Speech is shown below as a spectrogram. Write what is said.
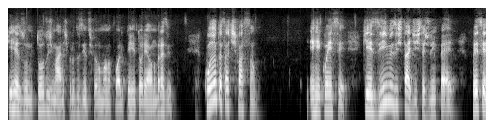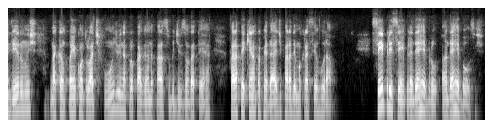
que resume todos os males produzidos pelo monopólio territorial no Brasil. Quanta satisfação em reconhecer que exímios estadistas do Império precederam-nos na campanha contra o latifúndio e na propaganda para a subdivisão da terra, para a pequena propriedade e para a democracia rural. Sempre e sempre, André Rebouças.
